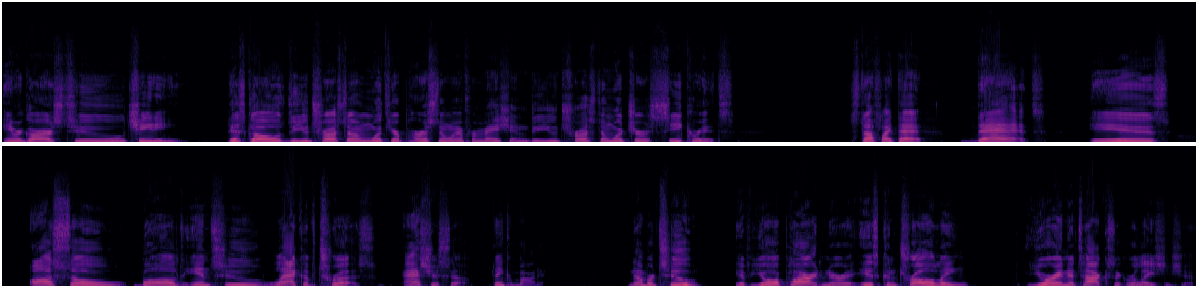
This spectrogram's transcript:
in regards to cheating. This goes do you trust them with your personal information? Do you trust them with your secrets? Stuff like that. That is also balled into lack of trust. Ask yourself, think about it. Number two, if your partner is controlling, you're in a toxic relationship.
